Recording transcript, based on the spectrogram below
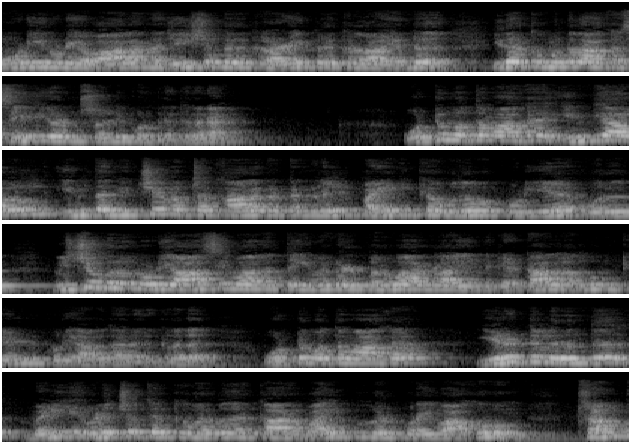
மோடியினுடைய வாளான ஜெய்சங்கருக்கு அழைப்பு இருக்கிறதா என்று இதற்கு முன்னதாக செய்திகளும் சொல்லிக் கொண்டிருக்கின்றன. ஒட்டுமொத்தமாக இந்தியாவில் இந்த நிச்சயமற்ற காலகட்டங்களில் பயணிக்க உதவக்கூடிய ஒரு விஸ்வகுருவினுடைய ஆசீர்வாதத்தை இவர்கள் பெறுவார்களா என்று கேட்டால் அதுவும் கேள்விக்குறியாக தான் இருக்கிறது. ஒட்டுமொத்தமாக இருட்டிலிருந்து வெளியே வெளிச்சத்திற்கு வருவதற்கான வாய்ப்புகள் குறைவாகவும் ட்ரம்ப்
